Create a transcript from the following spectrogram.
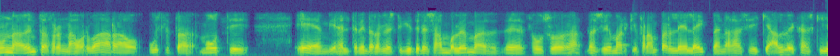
núna undanfram ár var á úslitamóti EM. Ég heldur reyndar að flesti getur þið sammálu um að eh, þó svo það séu margi frambærlega leikmenn að það sé ekki alveg kannski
